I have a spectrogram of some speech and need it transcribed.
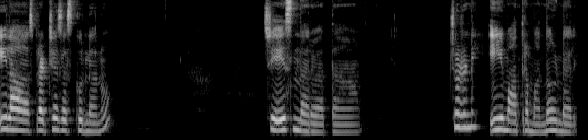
ఇలా స్ప్రెడ్ చేసేసుకున్నాను. చేసిన తర్వాత చూడండి ఏ మాత్రం మందం ఉండాలి.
